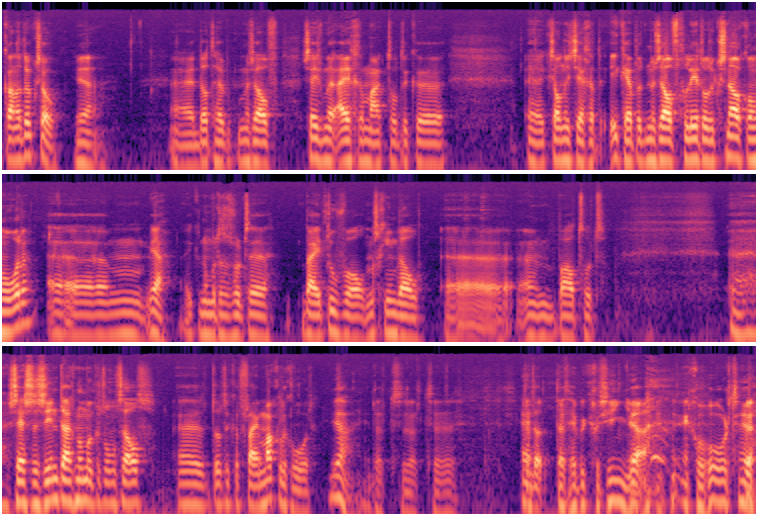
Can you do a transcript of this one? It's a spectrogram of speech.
kan het ook zo. Ja. Eh, dat heb ik mezelf steeds meer eigen gemaakt tot ik... ik zal niet zeggen, ik heb het mezelf geleerd dat ik snel kan horen. Ehm, ja, ik noem het een soort, bij toeval misschien wel een bepaald soort... zesde zintuig noem ik het soms zelfs. dat ik het vrij makkelijk hoor. Ja, dat, dat, En dat, dat, dat heb ik gezien ja. en gehoord. Ja.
